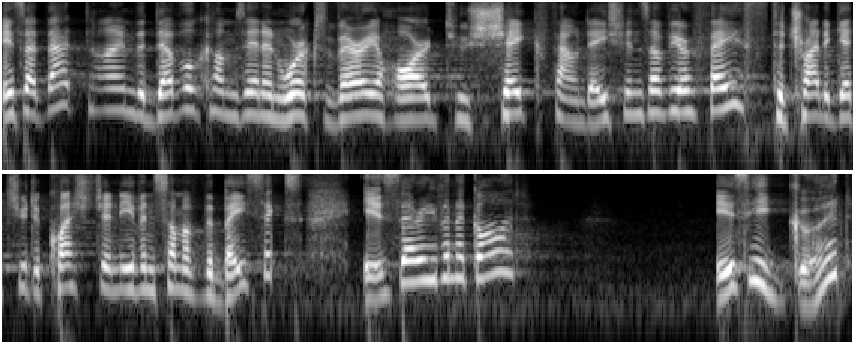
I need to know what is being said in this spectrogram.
It's at that time the devil comes in and works very hard to shake foundations of your faith, to try to get you to question even some of the basics. Is there even a God? Is he good?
